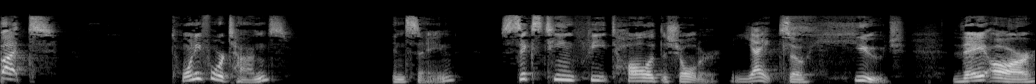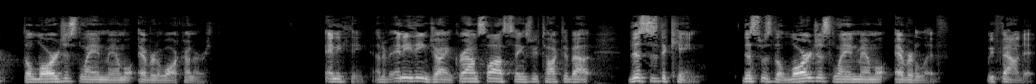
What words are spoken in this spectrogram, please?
but 24 tons, insane, 16 feet tall at the shoulder, Yikes. so huge. They are the largest land mammal ever to walk on Earth. Anything out of anything, giant ground sloths, things we've talked about. This is the king. This was the largest land mammal ever to live. We found it.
